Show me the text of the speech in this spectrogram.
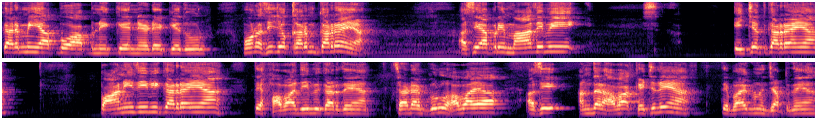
ਕਰਮੀ ਆਪੋ ਆਪਣੀ ਕੇ ਨੇੜੇ ਕੇ ਦੂਰ। ਹੁਣ ਅਸੀਂ ਜੋ ਕਰਮ ਕਰ ਰਹੇ ਹਾਂ, ਅਸੀਂ ਆਪਣੀ ਮਾਂ ਦੀ ਵੀ ਇੱਜ਼ਤ ਕਰ ਰਹੇ ਹਾਂ, ਪਾਣੀ ਦੀ ਵੀ ਕਰ ਰਹੇ ਹਾਂ ਤੇ ਹਵਾ ਦੀ ਵੀ ਕਰਦੇ ਹਾਂ। ਸਾਡਾ ਗੁਰੂ ਹਵਾ ਆ, ਅਸੀਂ ਅੰਦਰ ਹਵਾ ਖਿੱਚਦੇ ਹਾਂ ਤੇ ਵਾਹਿਗੁਰੂ ਨੂੰ ਜਪਦੇ ਹਾਂ।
